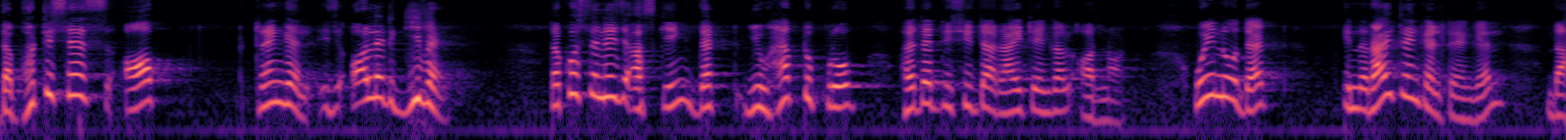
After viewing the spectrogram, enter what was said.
the vertices of triangle is already given. The question is asking that you have to prove whether this is the right angle or not. We know that in the right angle triangle the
